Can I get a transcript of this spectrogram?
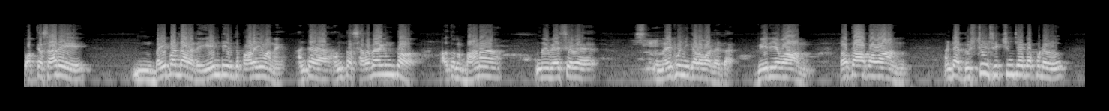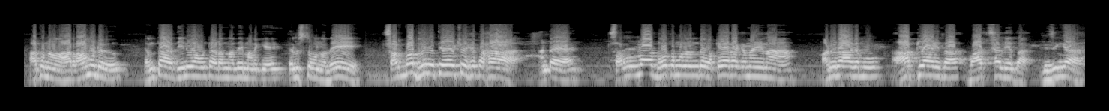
ఒక్కసారి భయపడ్డారట. ఏంటి ఇంత పాళయం అని. అంటే అంత శరవేగంతో అతను బాణ వేసే నైపుణ్యం కలవాడట వీర్యవాన్ ప్రతాపవాన్. అంటే దుష్టుని శిక్షించేటప్పుడు అతను ఆ రాముడు ఎంత దీనిగా ఉంటాడన్నది మనకి తెలుస్తూ ఉన్నది. సర్వభూతేషు హిత. అంటే సర్వభూతములందు ఒకే రకమైన అనురాగము ఆప్యాయత వాత్సల్యత. నిజంగా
